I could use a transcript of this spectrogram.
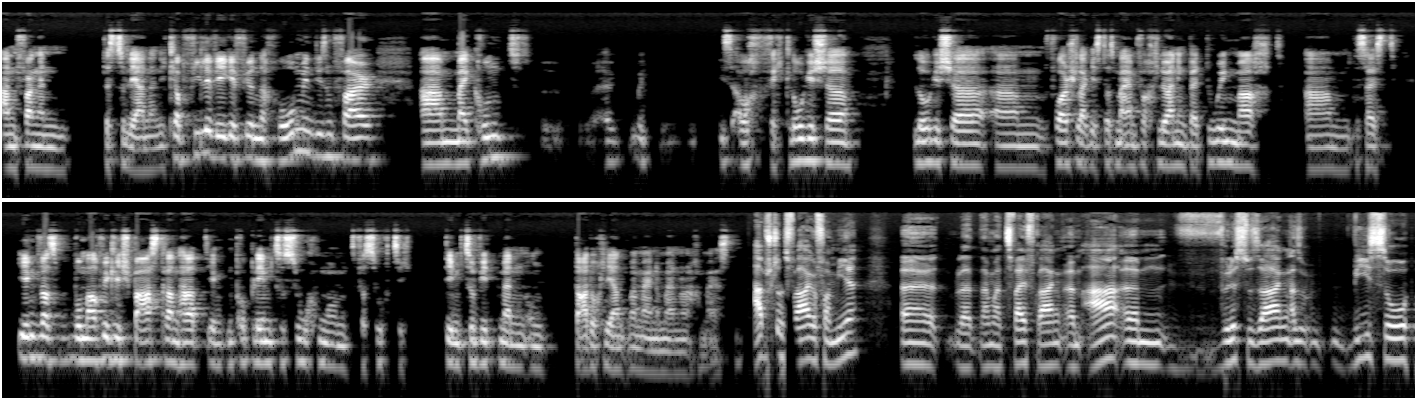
anfangen, das zu lernen. Ich glaube, viele Wege führen nach Rom in diesem Fall. Ähm, mein Grund äh, ist auch recht logischer logischer ähm, Vorschlag ist, dass man einfach Learning by Doing macht. Ähm, das heißt, irgendwas, wo man auch wirklich Spaß dran hat, irgendein Problem zu suchen und versucht sich dem zu widmen und dadurch lernt man meiner Meinung nach am meisten. Abschlussfrage von mir, äh, oder sagen wir zwei Fragen. Ähm, A, ähm, würdest du sagen, also wie ist so,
